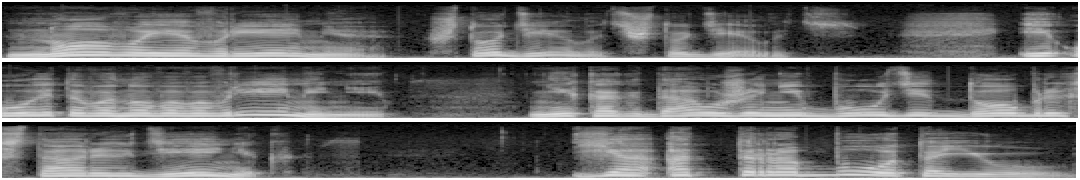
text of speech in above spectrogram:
Новое время. Что делать, что делать? И у этого нового времени никогда уже не будет добрых старых денег. Я отработаю!»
